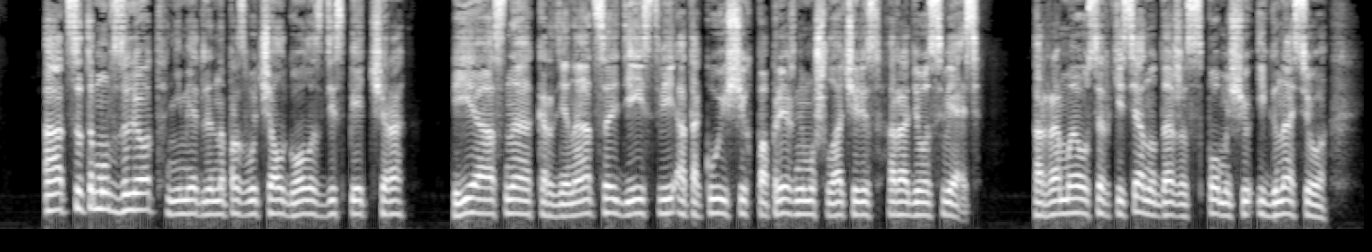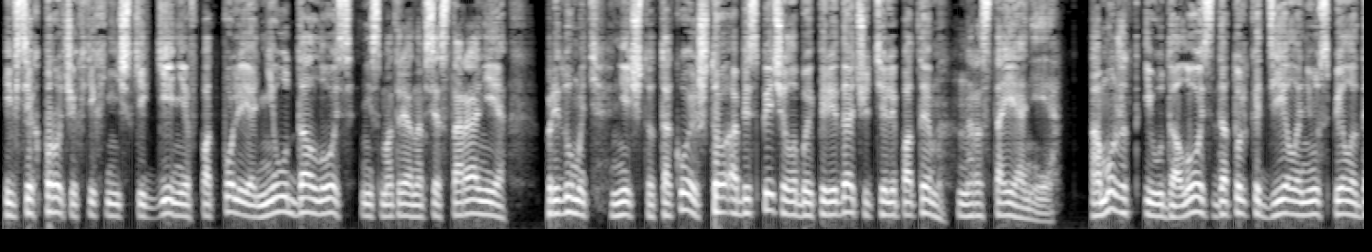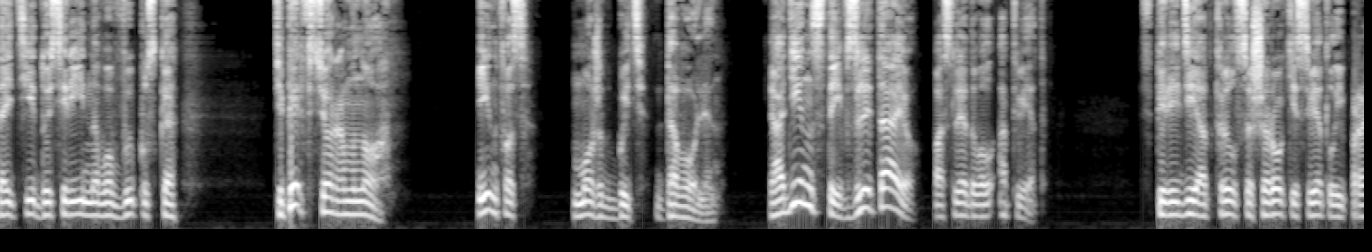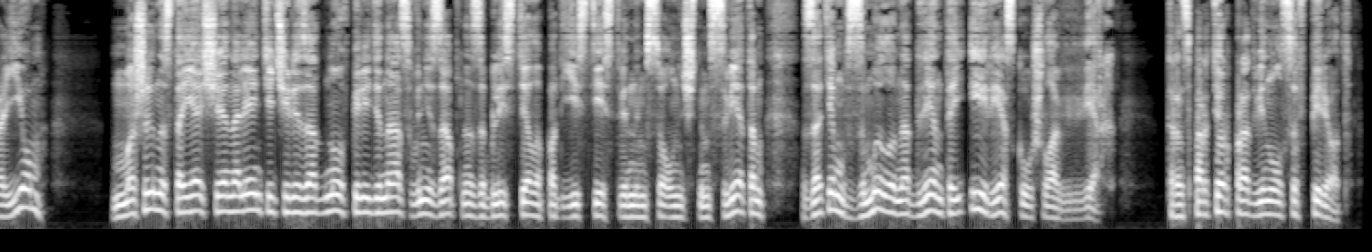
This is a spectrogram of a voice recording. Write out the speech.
«Ацетому взлет!» — немедленно прозвучал голос диспетчера. «Ясно. Координация действий атакующих по-прежнему шла через радиосвязь. Ромео Саркисяну даже с помощью Игнасио и всех прочих технических гениев подполья не удалось, несмотря на все старания, придумать нечто такое, что обеспечило бы передачу телепатем на расстояние. А может, и удалось, да только дело не успело дойти до серийного выпуска. Теперь все равно. Инфос может быть доволен. «Одиннадцатый, взлетаю!» — последовал ответ. Впереди открылся широкий светлый проем. Машина, стоящая на ленте через одну впереди нас, внезапно заблестела под естественным солнечным светом, затем взмыла над лентой и резко ушла вверх. Транспортер продвинулся вперед.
